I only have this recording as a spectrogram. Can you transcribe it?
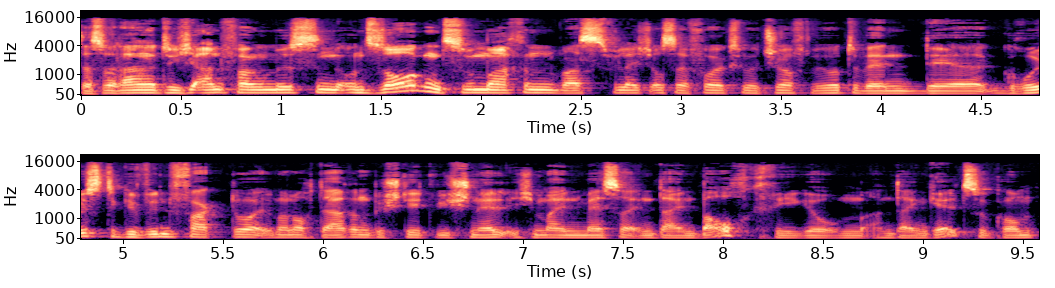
dass wir da natürlich anfangen müssen, uns Sorgen zu machen, was vielleicht aus der Volkswirtschaft wird, wenn der größte Gewinnfaktor immer noch darin besteht, wie schnell ich mein Messer in deinen Bauch kriege, um an dein Geld zu kommen.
